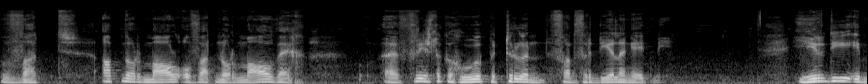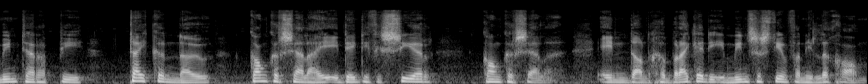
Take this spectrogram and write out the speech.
wat abnormaal of wat normaalweg 'n vreeslike hoë patroon van verdeling het nie. Hierdie immuunterapie teiken nou kankerselle, hy identifiseer kankerselle en dan gebruik hy die immuunstelsel van die liggaam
